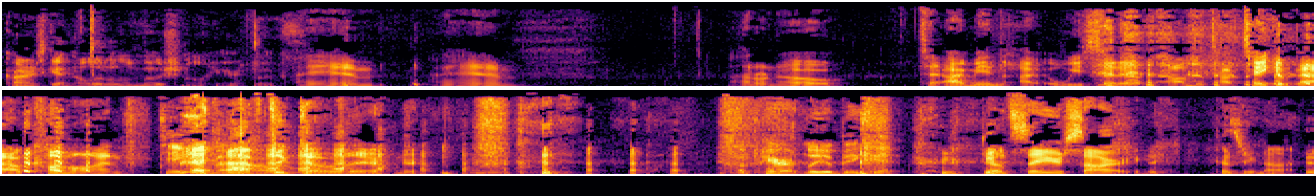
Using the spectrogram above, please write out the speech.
Connor's getting a little emotional here, folks. I am. I am. I don't know. I mean, I, we said it off the top. Take a bow. Come on. Take a bow. Have to go there. Apparently a big hit. Don't say you're sorry, because you're not.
